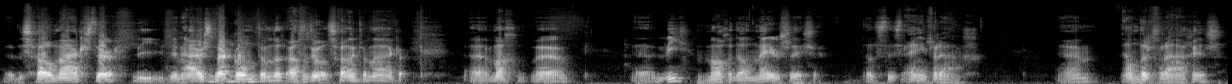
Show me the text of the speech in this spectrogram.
de schoonmaakster die in huis daar komt om dat af en toe wat schoon te maken? Uh, mag, uh, uh, wie mogen dan meebeslissen? Dat is dus één vraag. Um, een andere vraag is,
